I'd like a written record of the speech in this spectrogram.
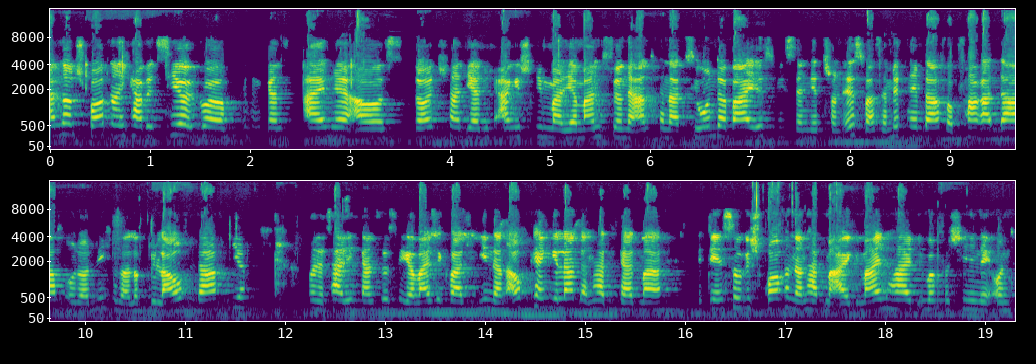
anderen Sportlern. Ich habe jetzt hier über ganz eine aus Deutschland, die hat mich angeschrieben, weil ihr Mann für eine andere Nation dabei ist, wie es denn jetzt schon ist, was er mitnehmen darf, ob Fahrrad darf oder nicht, oder ob du laufen darf hier. Und jetzt hatte ich ganz lustigerweise quasi ihn dann auch kennengelernt. Dann hatte ich halt mal mit denen so gesprochen. Dann hat man allgemein halt über verschiedene und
